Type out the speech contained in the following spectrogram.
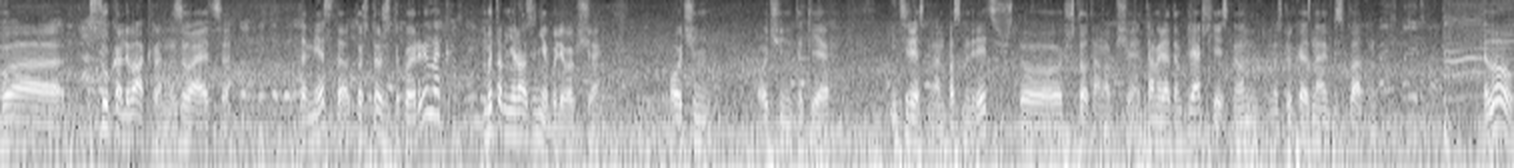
в э, Сукальвакра называется это место. То есть тоже такой рынок. Мы там ни разу не были вообще. Очень, очень такие интересно нам посмотреть, что, что там вообще. Там рядом пляж есть, но он, насколько я знаю, бесплатный. Hello!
